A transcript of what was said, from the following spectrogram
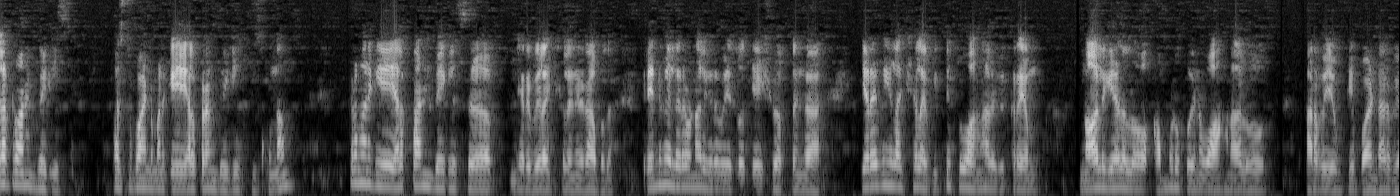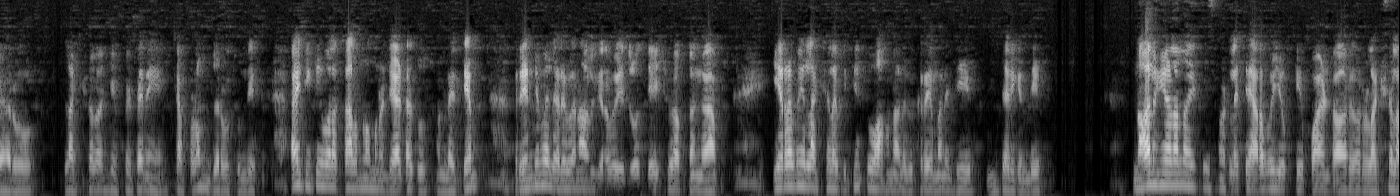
electronic vehicles first point మనకి ఎలక్ట్రానిక్ వెహికల్స్ తీసుకుందాం. ఇక్కడ మనకి ఎలక్ట్రానిక్ వెహికల్స్ ఇరవై లక్షలు అనేవి రాబోదాం. రెండు వేల ఇరవై నాలుగు ఇరవై ఐదులో దేశవ్యాప్తంగా ఇరవై లక్షల విద్యుత్ వాహనాల విక్రయం నాలుగేళ్ళలో అమ్ముడుపోయిన వాహనాలు అరవై ఒకటి పాయింట్ అరవై ఆరు లక్షలు అని చెప్పేసి అని చెప్పడం జరుగుతుంది. అయితే ఇటీవల కాలంలో మన డేటా చూసుకున్నట్లయితే రెండు వేల ఇరవై నాలుగు ఇరవై ఐదులో దేశవ్యాప్తంగా ఇరవై లక్షల విద్యుత్ వాహనాల విక్రయం అనేది జరిగింది. నాలుగేళ్ళలో చూసినట్లయితే అరవై ఒకటి పాయింట్ ఆరు ఆరు లక్షల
